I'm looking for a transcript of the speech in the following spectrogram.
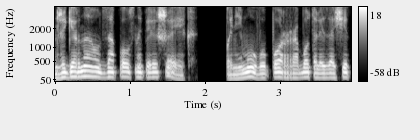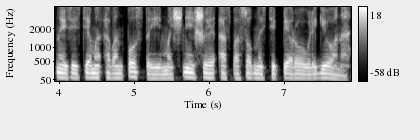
Джиггернаут заполз на перешеек. По нему в упор работали защитные системы аванпоста и мощнейшие способности Первого легиона.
